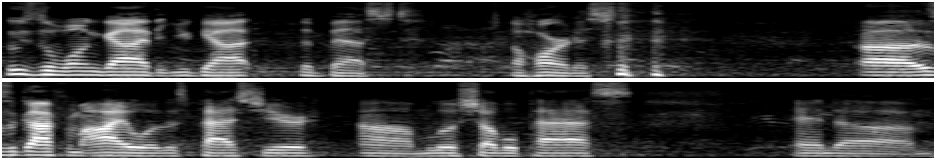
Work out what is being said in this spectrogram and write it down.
Who's the one guy that you got the best, the hardest? Uh, there's a guy from Iowa this past year, um, little shovel pass, and um,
